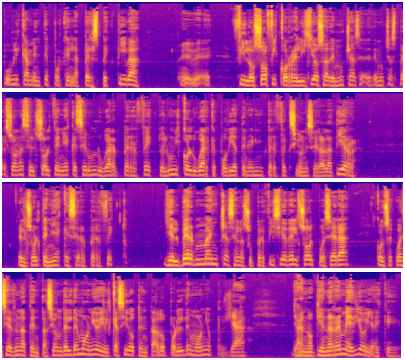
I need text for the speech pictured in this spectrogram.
públicamente porque en la perspectiva eh, filosófico-religiosa de muchas, de muchas personas, el Sol tenía que ser un lugar perfecto, el único lugar que podía tener imperfecciones era la Tierra. El Sol tenía que ser perfecto. Y el ver manchas en la superficie del Sol, pues era consecuencia de una tentación del demonio, y el que ha sido tentado por el demonio, pues ya, ya no tiene remedio y hay que,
